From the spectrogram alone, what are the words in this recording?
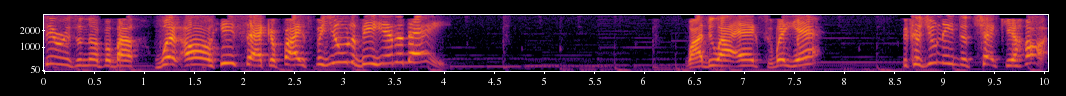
serious enough about what all he sacrificed for you to be here today. Why do I ask where you at? Because you need to check your heart.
